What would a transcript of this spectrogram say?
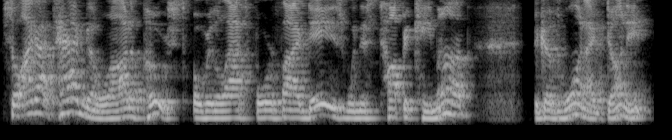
So I got tagged in a lot of posts over the last four or five days when this topic came up because one, I've done it.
